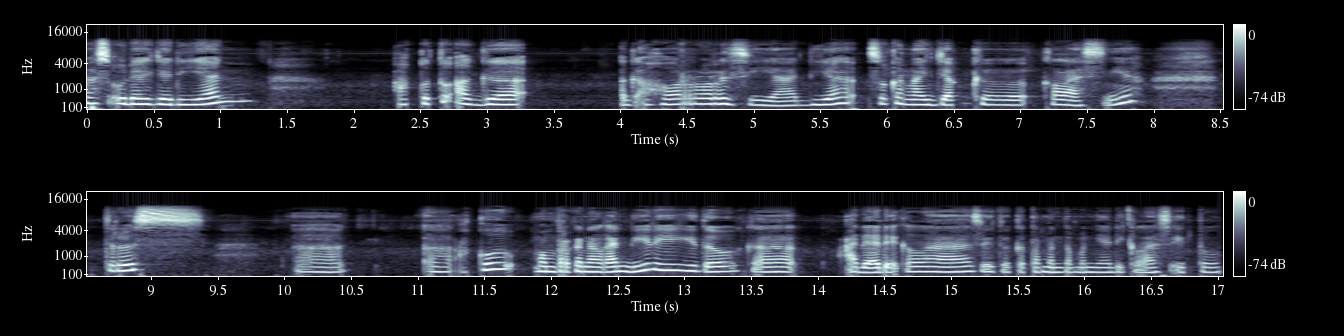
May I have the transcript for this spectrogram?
Pas udah jadian, aku tuh agak agak horor sih ya dia suka ngajak ke kelasnya terus uh, uh, aku memperkenalkan diri gitu ke adik-adik kelas itu ke teman-temannya di kelas itu.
